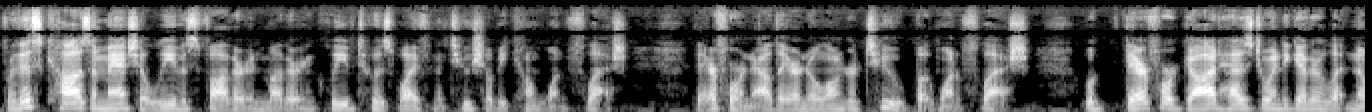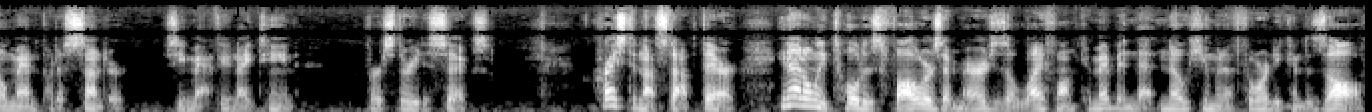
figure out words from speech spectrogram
For this cause a man shall leave his father and mother and cleave to his wife, and the two shall become one flesh? Therefore now they are no longer two, but one flesh. What therefore God has joined together, let no man put asunder. See Matthew 19, verse 3 to 6. Christ did not stop there. He not only told his followers that marriage is a lifelong commitment that no human authority can dissolve,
